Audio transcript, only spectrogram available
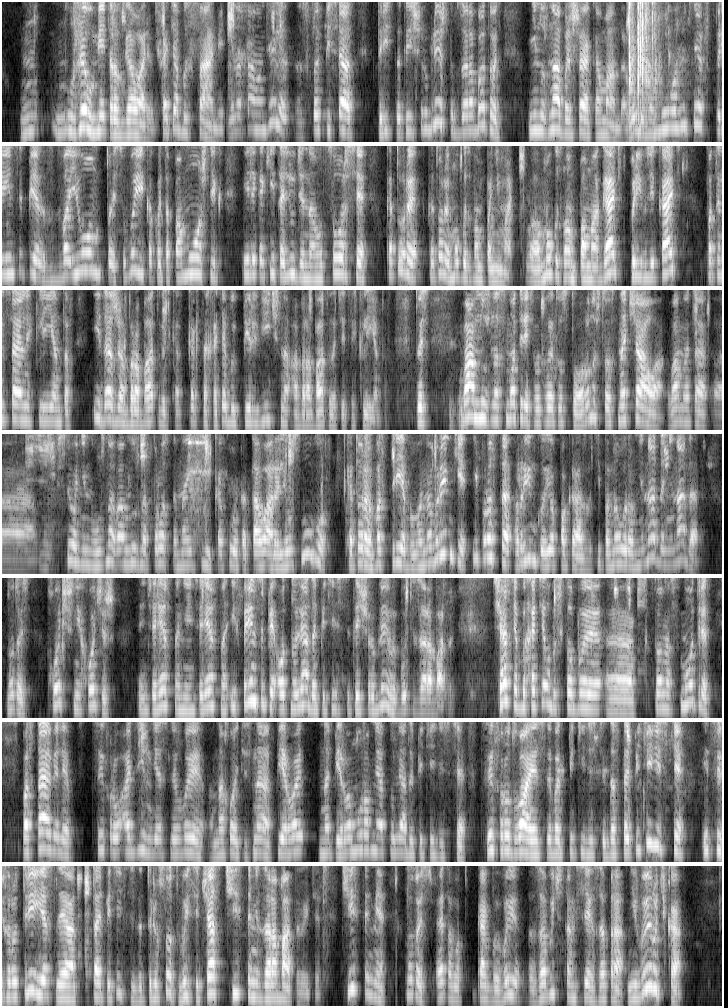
уже уметь разговаривать, хотя бы сами. И на самом деле 150 300 тысяч рублей, чтобы зарабатывать, не нужна большая команда. Вы уже можете, в принципе, вдвоем, то есть вы какой-то помощник или какие-то люди на аутсорсе, которые, которые могут вам понимать, могут вам помогать, привлекать потенциальных клиентов и даже обрабатывать, как-то хотя бы первично обрабатывать этих клиентов. То есть вам нужно смотреть вот в эту сторону, что сначала вам это э, ну, все не нужно, вам нужно просто найти какой-то товар или услугу, которая востребована в рынке, и просто рынку ее показывать. Типа на уровне надо, не надо. Ну, то есть хочешь, не хочешь, интересно, неинтересно. И, в принципе, от нуля до 50 тысяч рублей вы будете зарабатывать. Сейчас я бы хотел, бы, чтобы э, кто нас смотрит, поставили цифру 1, если вы находитесь на, первой, на первом уровне от 0 до 50, цифру 2, если вы от 50 до 150, и цифру 3, если от 150 до 300 вы сейчас чистыми зарабатываете. Чистыми, ну то есть это вот как бы вы за вычетом всех затрат. Не выручка,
